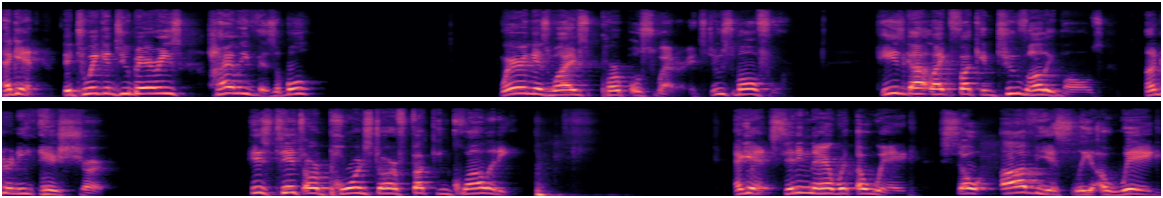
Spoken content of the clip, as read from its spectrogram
Again, the twig and two berries, highly visible. Wearing his wife's purple sweater. It's too small for him. He's got like fucking two volleyballs underneath his shirt. His tits are porn star fucking quality. Again, sitting there with a wig, so obviously a wig,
